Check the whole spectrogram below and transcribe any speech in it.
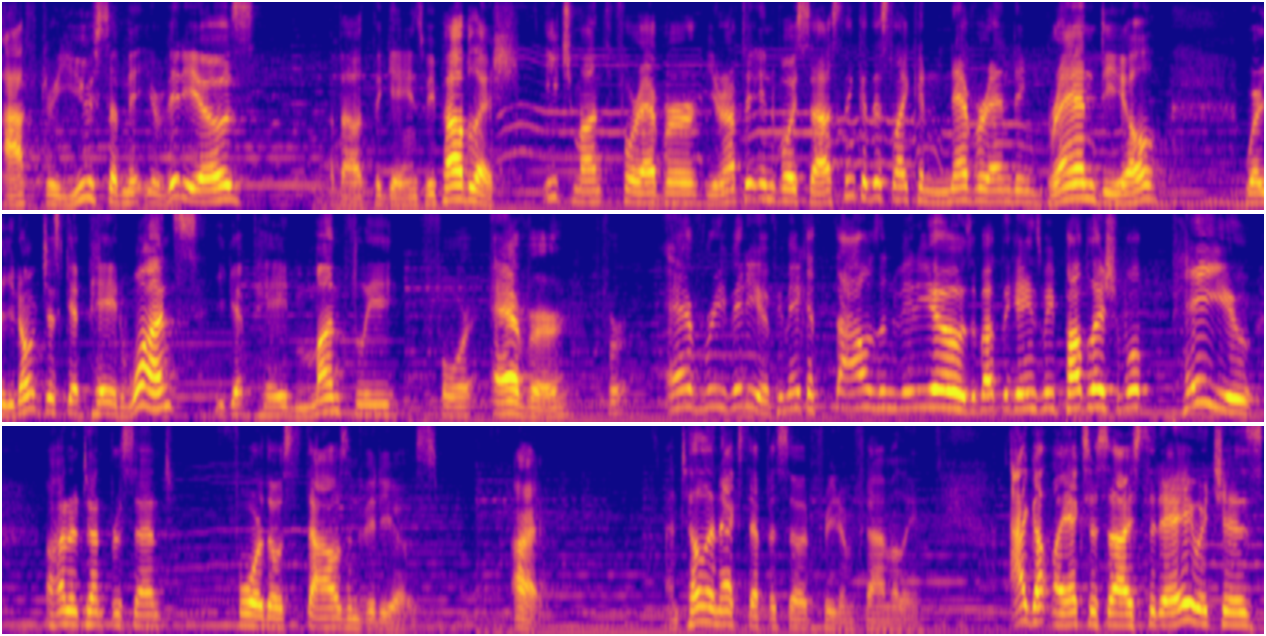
after you submit your videos about the games we publish. Each month, forever. You don't have to invoice us. Think of this like a never-ending brand deal where you don't just get paid once, you get paid monthly forever for every video. If you make a thousand videos about the games we publish, we'll pay you 110% for those thousand videos. All right. Until the next episode, Freedom Family. I got my exercise today, which is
